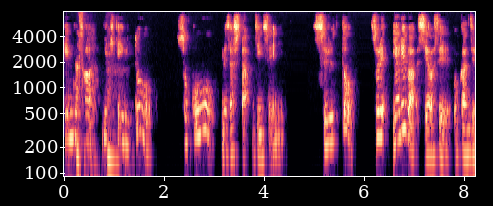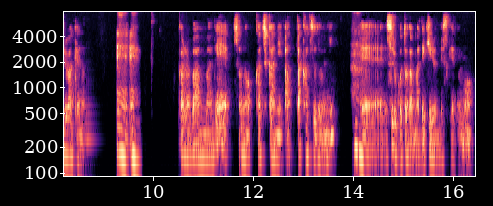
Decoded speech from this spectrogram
言語化できていると、そこを目指した人生にするとそれやれば幸せを感じるわけなの。えええから晩までその価値観に合った活動にえーすることがまあできるんですけれども、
